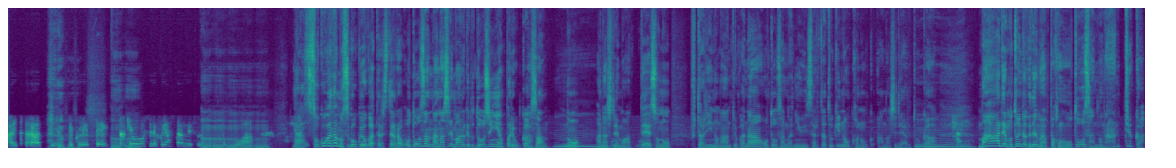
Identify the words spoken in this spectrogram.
書いたらって言ってくれてうんうん。書き下ろしで増やしたんです、うんうんうんうんそこは。うんいや、はい。そこがでもすごく良かったです。だからお父さんの話でもあるけど同時にやっぱりお母さんの話でもあってその2人のなんていうかなお父さんが入院された時のこの話であるとか、まあでもとにかくでもやっぱこのお父さんのなんていうか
